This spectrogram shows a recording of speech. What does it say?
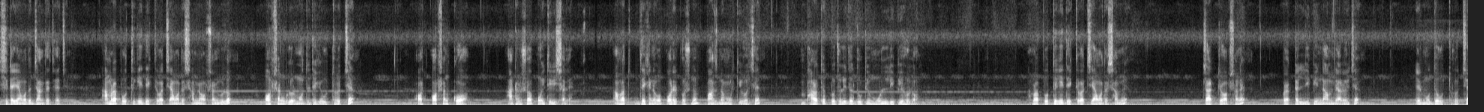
সেটাই আমাদের জানতে চাইছে। আমরা প্রত্যেকেই দেখতে পাচ্ছি আমাদের সামনে অপশানগুলো। অপশানগুলোর মধ্যে থেকে উত্তর হচ্ছে অপশান ক, আঠারোশো পঁয়ত্রিশ সালে। আমরা দেখে নেব পরের প্রশ্ন। পাঁচ নম্বর কি বলছে? ভারতে প্রচলিত দুটি মূল লিপি হলো। আমরা প্রত্যেকেই দেখতে পাচ্ছি আমাদের সামনে চারটে অপশানে কয়েকটা লিপির নাম দেওয়া রয়েছে। এর মধ্যে উত্তর হচ্ছে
